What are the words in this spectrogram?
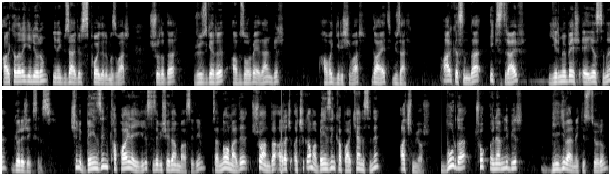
Arkalara geliyorum. Yine güzel bir spoilerımız var. Şurada da rüzgarı absorbe eden bir hava girişi var. Gayet güzel. Arkasında X-Drive 25E yazısını göreceksiniz. Şimdi benzin kapağıyla ilgili size bir şeyden bahsedeyim. Mesela normalde şu anda araç açık ama benzin kapağı kendisini açmıyor. Burada çok önemli bir bilgi vermek istiyorum.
